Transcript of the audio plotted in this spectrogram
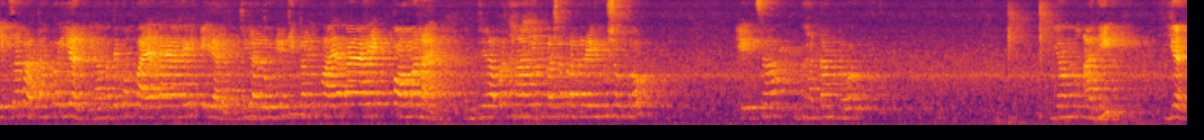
एचा घातांक यन यामध्ये पण पाया काय आहे? ए आहे. म्हणजे या दोन्ही ठिकाणी पाया काय आहे? कॉमन आहे. म्हणजे आपण हा नियम कशा प्रकारे लिहू शकतो? एचा घातांक यम अधिक यन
